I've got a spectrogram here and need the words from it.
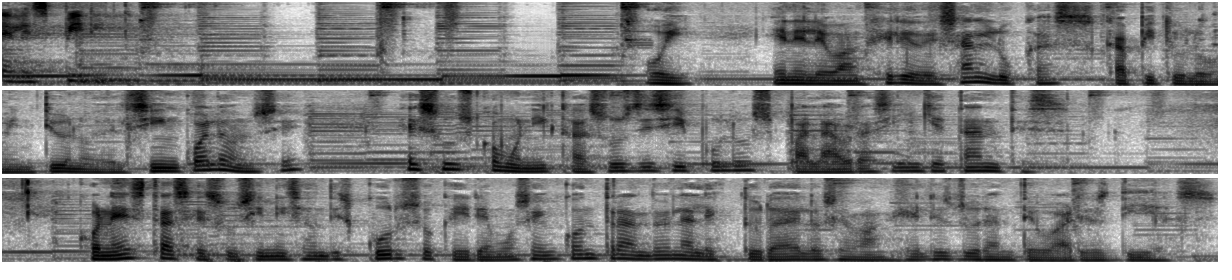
el Espíritu. Hoy, en el Evangelio de San Lucas, capítulo 21 del 5 al 11, Jesús comunica a sus discípulos palabras inquietantes. Con estas Jesús inicia un discurso que iremos encontrando en la lectura de los Evangelios durante varios días.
